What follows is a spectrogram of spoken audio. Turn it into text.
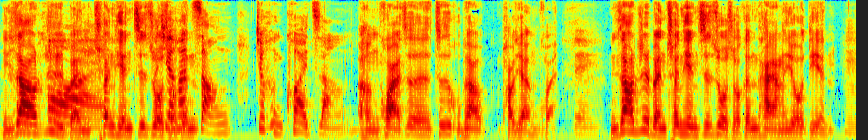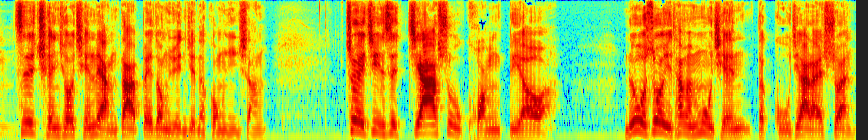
你知道日本春田制作所跟涨就很快涨，很快，这这只股票跑起来很快。对。你知道日本春田制作所跟太阳诱电，嗯，这是全球前两大被动元件的供应商，最近是加速狂飙啊！如果说以他们目前的股价来算，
